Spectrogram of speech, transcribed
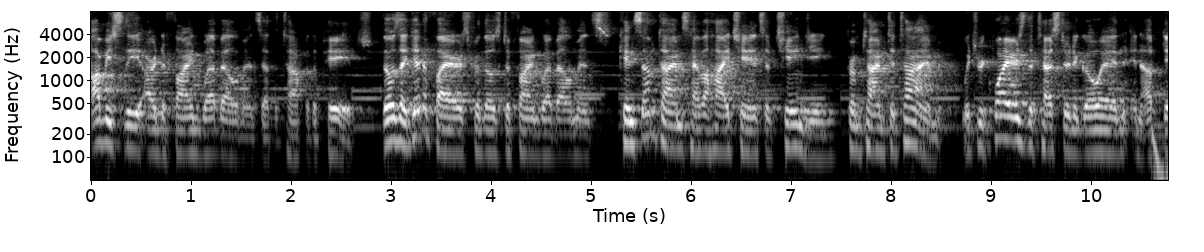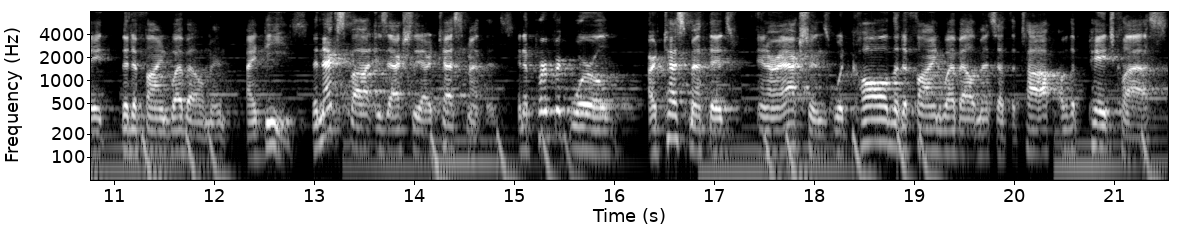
obviously are defined web elements at the top of the page. Those identifiers for those defined web elements can sometimes have a high chance of changing from time to time, which requires the tester to go in and update the defined web element IDs. The next spot is actually our test methods. In a perfect world, our test methods and our actions would call the defined web elements at the top of the page class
